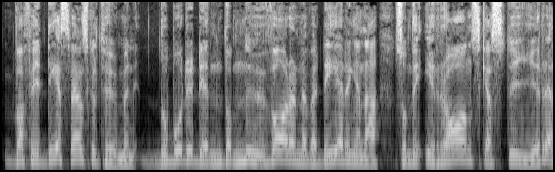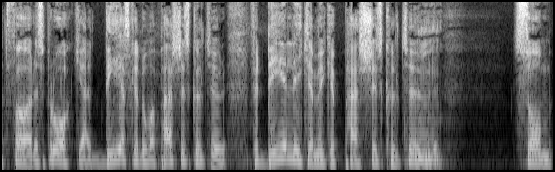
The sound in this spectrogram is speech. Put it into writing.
varför är det svensk kultur? Men då borde det, de nuvarande värderingarna som det iranska styret förespråkar, det ska då vara persisk kultur. För det är lika mycket persisk kultur som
